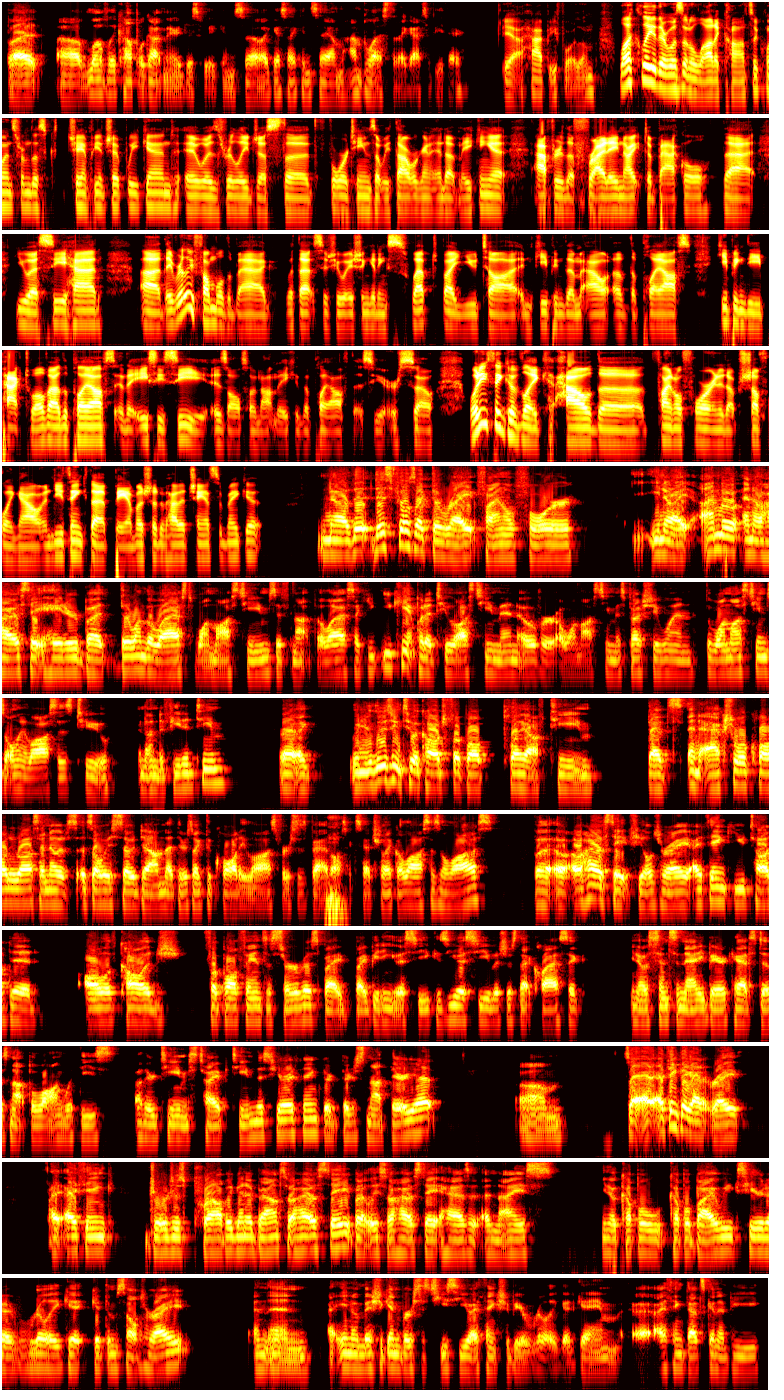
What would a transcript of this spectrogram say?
but a uh, lovely couple got married this week, and so I guess I can say I'm I'm blessed that I got to be there yeah, happy for them. Luckily, there wasn't a lot of consequence from this championship weekend. It was really just the four teams that we thought were going to end up making it after the Friday night debacle that USC had. Uh, they really fumbled the bag with that situation, getting swept by Utah and keeping them out of the playoffs, keeping the Pac 12 out of the playoffs, and the ACC is also not making the playoff this year. So, what do you think of like how the Final Four ended up shuffling out? And do you think that Bama should have had a chance to make it? No, th- this feels like the right Final Four. You know, I, I'm a, an Ohio State hater, but they're one of the last one loss teams, if not the last. Like, you, you can't put a two loss team in over a one loss team, especially when the one loss team's only loss is to an undefeated team, right? Like, when you're losing to a college football playoff team, that's an actual quality loss. I know it's, it's always so dumb that there's like the quality loss versus bad loss, etc. Like, a loss is a loss, but uh, Ohio State feels right. I think Utah did all of college football fans a service by by beating USC because USC was just that classic, you know, Cincinnati Bearcats does not belong with these other teams type team this year. I think they're they're just not there yet. Um, so I, I think they got it right. I, I think Georgia's probably going to bounce Ohio State, but at least Ohio State has a, a nice, you know, couple couple bye weeks here to really get get themselves right. And then you know Michigan versus TCU, I think should be a really good game. I think that's going to be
